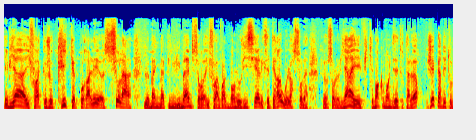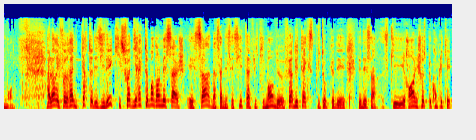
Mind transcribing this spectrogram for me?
eh bien, il faudra que je clique pour aller euh, sur la, le mind mapping lui-même. il faut avoir le bon logiciel, etc. Ou alors sur, la, sur le lien. Et effectivement, comme on le disait tout à l'heure, j'ai perdu tout le monde. Alors, il faudrait une carte des idées qui soit directement dans le message. Et ça, ben, ça nécessite effectivement de faire du texte plutôt que des, des, dessins, ce qui rend les choses plus compliquées.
